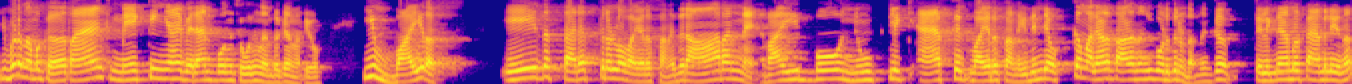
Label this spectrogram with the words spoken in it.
ഇവിടെ നമുക്ക് റാങ്ക് മേക്കിംഗ് ആയി വരാൻ പോകുന്ന ചോദ്യങ്ങൾ എന്തൊക്കെയാണെന്ന് അറിയോ ഈ വൈറസ് ഏത് തരത്തിലുള്ള വൈറസ് ആണ്? ഇതൊരു R N A ribonucleic acid virus ആണ്. ഇതിന്റെ ഒക്കെ മലയാളം താഴെ നിങ്ങൾക്ക് കൊടുത്തിട്ടുണ്ട്. നിങ്ങൾക്ക് ടെലിഗ്രാമിൽ ഫാമിലിയിൽ നിന്ന്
